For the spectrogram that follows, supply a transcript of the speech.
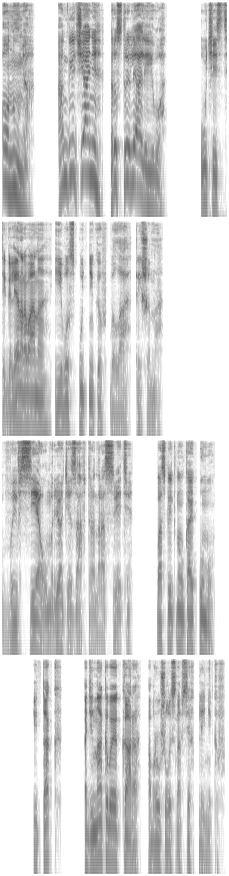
«Он умер. Англичане расстреляли его». Участь Гленрована и его спутников была решена. «Вы все умрете завтра на рассвете», — воскликнул Кайкуму. Итак, одинаковая кара обрушилась на всех пленников.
